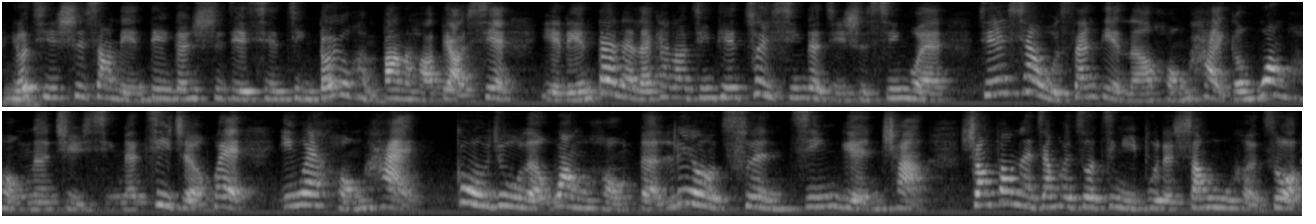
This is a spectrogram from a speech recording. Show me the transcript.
嗯尤其是像联电跟世界先进都有很棒的好表现，也连带的来看到今天最新的即时新闻。今天下午三点呢，红海跟旺宏呢举行了记者会，因为红海。购入了旺宏的六寸晶圆厂，双方呢将会做进一步的商务合作。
